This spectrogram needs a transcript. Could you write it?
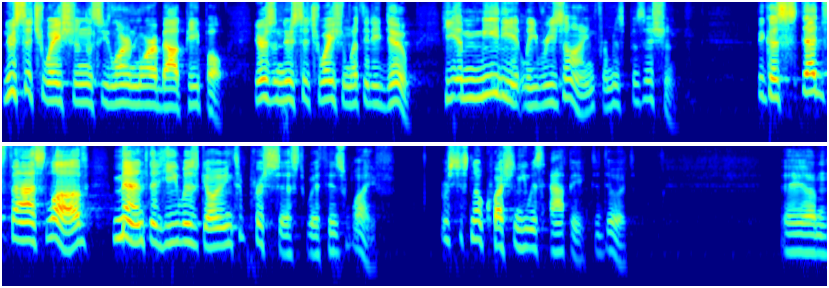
New situations, you learn more about people. Here's a new situation. What did he do? He immediately resigned from his position because steadfast love meant that he was going to persist with his wife. There was just no question he was happy to do it. A, um,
